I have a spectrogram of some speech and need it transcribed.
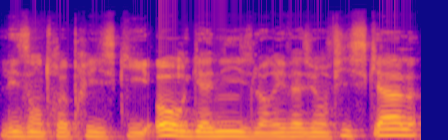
les entreprises qui organisent leur évasion fiscale.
